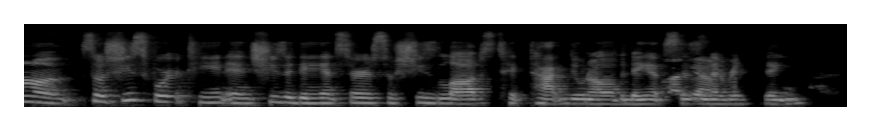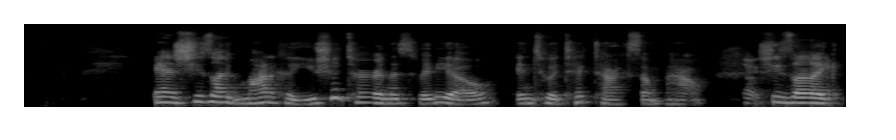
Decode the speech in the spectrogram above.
Um, so she's 14 and she's a dancer. So she loves TikTok, doing all the dances oh, yeah. and everything. And she's like, Monica, you should turn this video into a TikTok somehow. She's like,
